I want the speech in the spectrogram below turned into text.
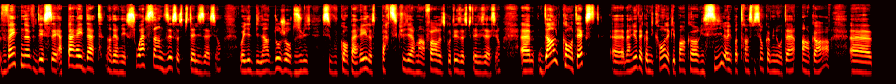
29 décès à pareille date l'an dernier, 70 hospitalisations. Voyez le bilan d'aujourd'hui, si vous comparez, particulièrement fort du côté des hospitalisations. Dans le contexte euh, Mario avec Omicron, là, qui n'est pas encore ici, là, il n'y a pas de transmission communautaire encore. Euh,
